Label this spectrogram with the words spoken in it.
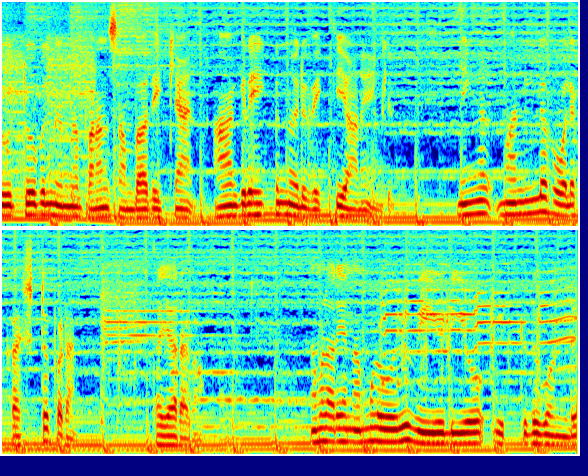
യൂട്യൂബിൽ നിന്ന് പണം സമ്പാദിക്കാൻ ആഗ്രഹിക്കുന്ന ഒരു വ്യക്തിയാണ് എങ്കിൽ നിങ്ങൾ നല്ലപോലെ കഷ്ടപ്പെടാൻ തയ്യാറാകണം. നമ്മളറിയാം നമ്മൾ ഒരു വീഡിയോ ഇട്ടത് കൊണ്ട്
